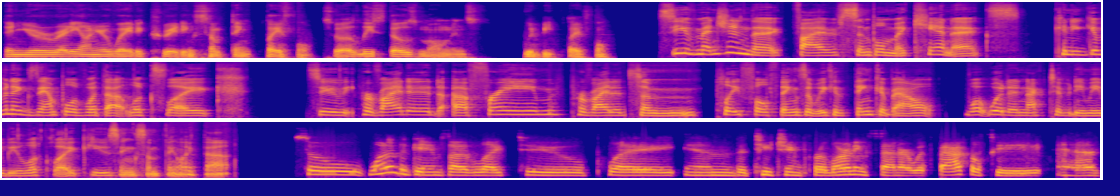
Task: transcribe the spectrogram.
then you're already on your way to creating something playful. So at least those moments would be playful. So you've mentioned the five simple mechanics. Can you give an example of what that looks like? So you provided a frame, provided some playful things that we could think about. What would an activity maybe look like using something like that? So, one of the games I like to play in the Teaching for Learning Center with faculty, and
